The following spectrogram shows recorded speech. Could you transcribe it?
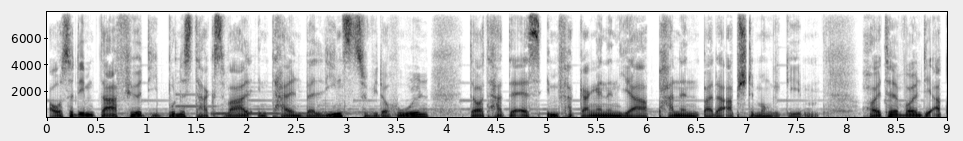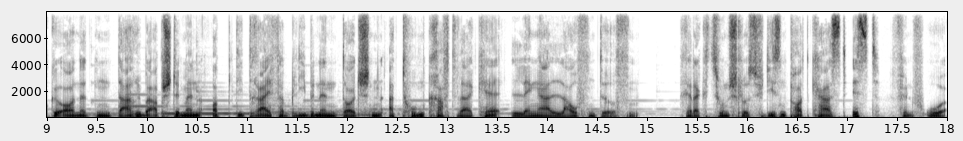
außerdem dafür, die Bundestagswahl in Teilen Berlins zu wiederholen. Dort hatte es im vergangenen Jahr Pannen bei der Abstimmung gegeben. Heute wollen die Abgeordneten darüber abstimmen, ob die drei verbliebenen deutschen Atomkraftwerke länger laufen dürfen. Redaktionsschluss für diesen Podcast ist 5 Uhr.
